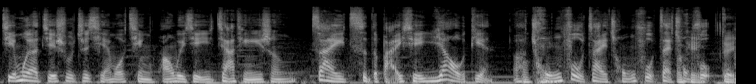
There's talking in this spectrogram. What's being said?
节目要结束之前，我请黄伟杰家庭医生再一次的把一些要点啊重复，再重复，再重复。对，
